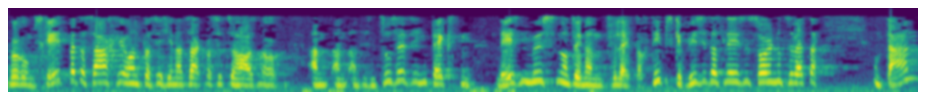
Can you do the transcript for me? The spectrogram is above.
worum es geht bei der Sache und dass ich Ihnen sage, was Sie zu Hause noch an, an, an diesen zusätzlichen Texten lesen müssen und Ihnen vielleicht auch Tipps gibt, wie Sie das lesen sollen und so weiter. Und dann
